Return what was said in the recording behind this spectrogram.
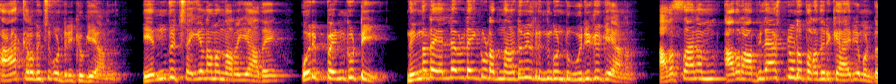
ആക്രമിച്ചു കൊണ്ടിരിക്കുകയാണ് എന്ത് ചെയ്യണമെന്നറിയാതെ ഒരു പെൺകുട്ടി നിങ്ങളുടെ എല്ലാവരുടെയും കൂടെ നടുവിൽ ഇരുന്നു കൊണ്ട് ഉരുകുകയാണ്. അവസാനം അവർ അഭിലാഷിനോട് പറഞ്ഞൊരു കാര്യമുണ്ട്.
